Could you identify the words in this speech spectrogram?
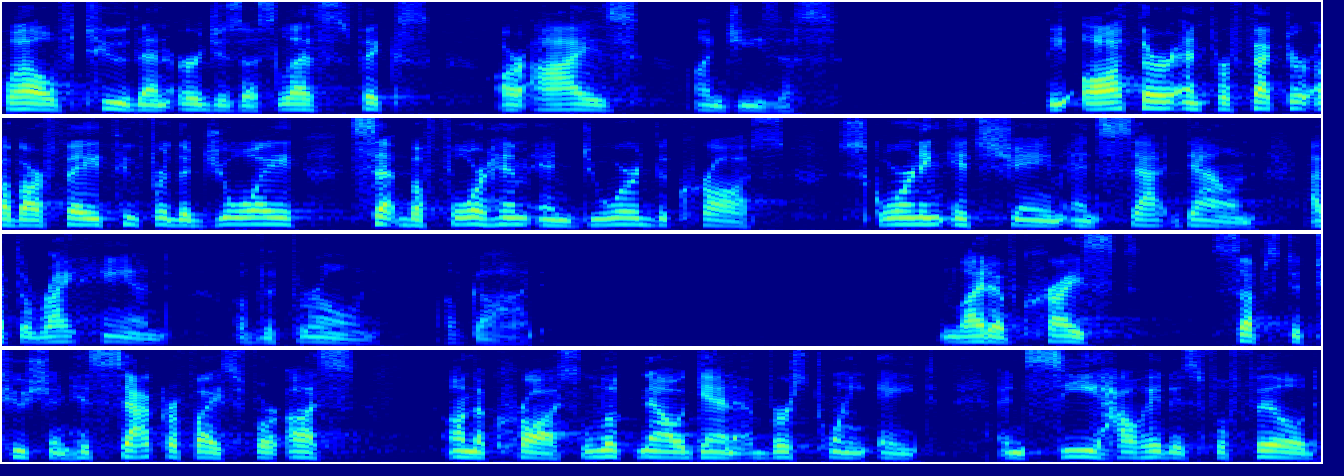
12, 2 then urges us let us fix our eyes on Jesus the author and perfecter of our faith, who for the joy set before him endured the cross, scorning its shame, and sat down at the right hand of the throne of God. In light of Christ's substitution, his sacrifice for us on the cross, look now again at verse 28 and see how it is fulfilled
